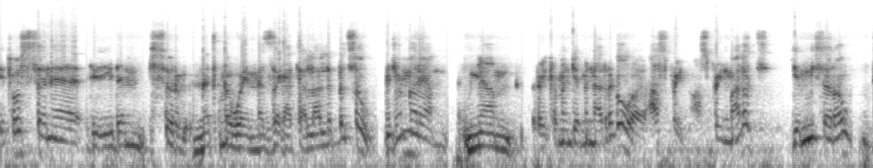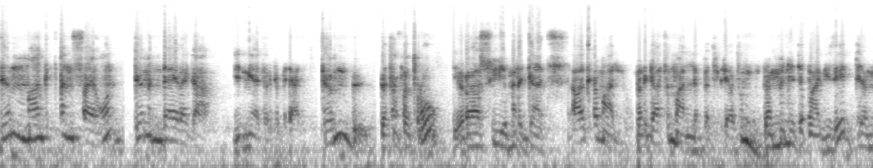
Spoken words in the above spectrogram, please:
የተወሰነ የደም ስር መጥበብ ወይም መዘጋት ያለበት ሰው መጀመሪያም እኛም recommend የምናደርገው አስፕሪን ነው። አስፕሪን ማለት የሚሰራው ደም ማቅጠን ሳይሆን ደም እንዳይረጋ የሚያደርግ መድኃኒት። ደም በተፈጥሮ ራሱ የመርጋት አቅም አለው፣ መርጋትም አለበት። ምክንያቱም በምንደማ ጊዜ ደም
